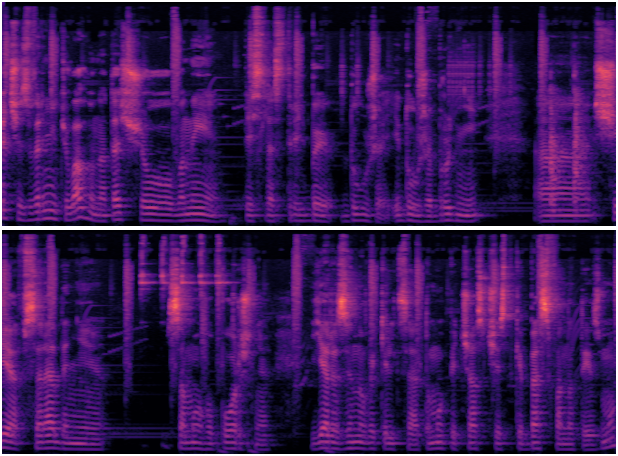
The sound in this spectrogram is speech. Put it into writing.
Речі, зверніть увагу на те, що вони після стрільби дуже і дуже брудні. Е, Ще всередині самого поршня є резинове кільце, тому під час чистки без фанатизму.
